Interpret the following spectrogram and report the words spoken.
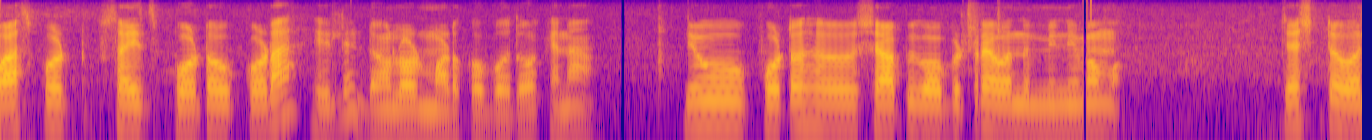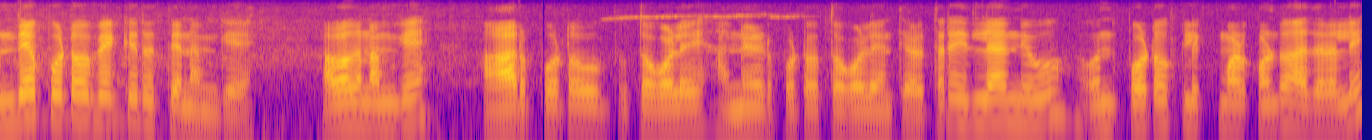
ಪಾಸ್ಪೋರ್ಟ್ ಸೈಜ್ ಫೋಟೋ ಕೂಡ ಇಲ್ಲಿ ಡೌನ್ಲೋಡ್ ಮಾಡ್ಕೋಬೋದು ಓಕೆನಾ ನೀವು ಫೋಟೋ ಶಾಪಿಗೆ ಹೋಗ್ಬಿಟ್ರೆ ಒಂದು ಮಿನಿಮಮ್ ಜಸ್ಟ್ ಒಂದೇ ಫೋಟೋ ಬೇಕಿರುತ್ತೆ ನಮಗೆ. ಆವಾಗ ನಮಗೆ ಆರು ಫೋಟೋ ತೊಗೊಳ್ಳಿ, ಹನ್ನೆರಡು ಫೋಟೋ ತೊಗೊಳ್ಳಿ ಅಂತ ಹೇಳ್ತಾರೆ. ಇಲ್ಲ ನೀವು ಒಂದು ಫೋಟೋ ಕ್ಲಿಕ್ ಮಾಡಿಕೊಂಡು ಅದರಲ್ಲಿ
